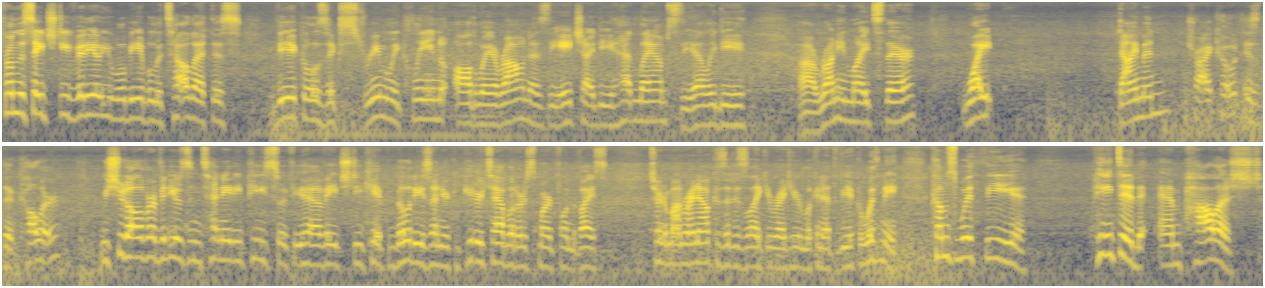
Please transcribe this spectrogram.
From this HD video, you will be able to tell that this vehicle is extremely clean all the way around as the HID headlamps, the LED uh, running lights there. White Diamond Tri-Coat is the color. We shoot all of our videos in 1080p, so if you have HD capabilities on your computer, tablet, or smartphone device, turn them on right now because it is like you're right here looking at the vehicle with me. Comes with the painted and polished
